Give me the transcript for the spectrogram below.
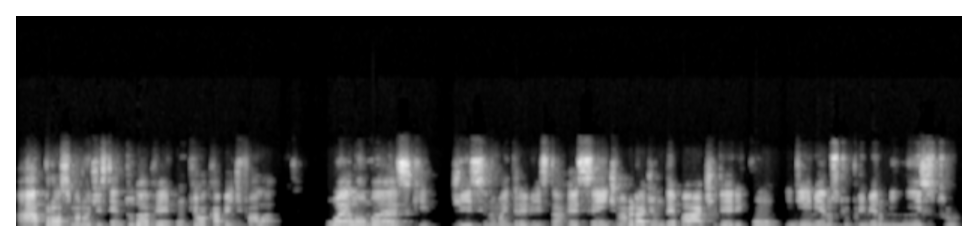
A próxima notícia tem tudo a ver com o que eu acabei de falar. O Elon Musk disse numa entrevista recente, na verdade, um debate dele com ninguém menos que o primeiro-ministro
